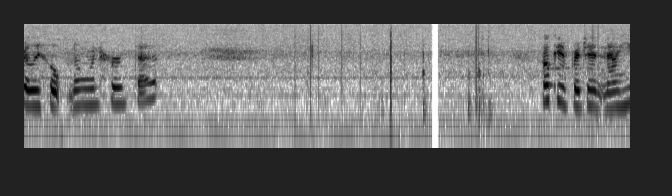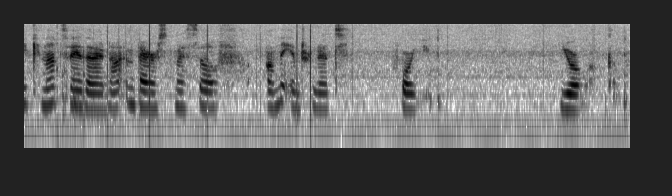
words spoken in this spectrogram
I really hope no one heard that. Okay, Brigid, now you cannot say that I've not embarrassed myself on the internet for you. You're welcome.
